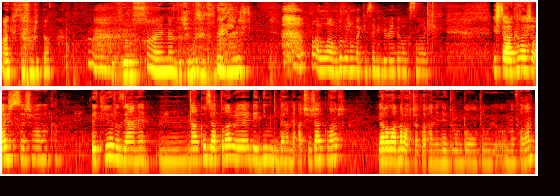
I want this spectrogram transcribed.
Akif de burada. Gidiyoruz. Aynen. Allah'ım bu durumda kimsenin güveni baksın Akif. İşte arkadaşlar ay şu saçıma bakın. Bekliyoruz yani. Hmm, narkoz yaptılar ve dediğim gibi hani açacaklar. Yaralarına bakacaklar hani ne durumda olduğunu falan.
